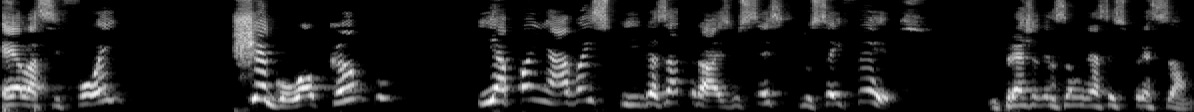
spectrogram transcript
Ela se foi, chegou ao campo e apanhava espigas atrás dos ceifeiros. E preste atenção nessa expressão.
